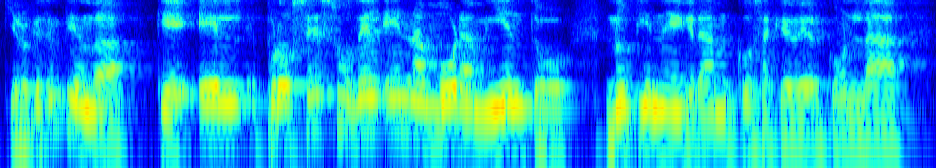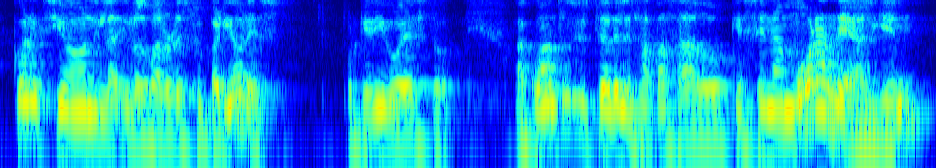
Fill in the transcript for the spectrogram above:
quiero que se entienda que el proceso del enamoramiento no tiene gran cosa que ver con la conexión y, y los valores superiores. ¿Por qué digo esto? ¿A cuántos de ustedes les ha pasado que se enamoran de alguien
